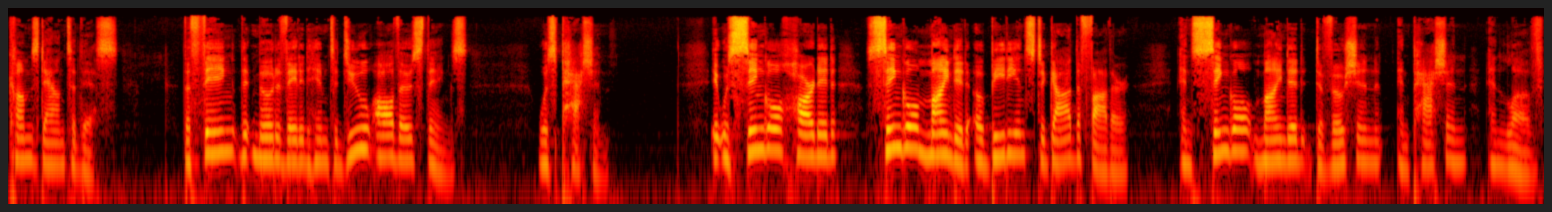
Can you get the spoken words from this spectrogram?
comes down to this the thing that motivated him to do all those things was passion. It was single hearted, single minded obedience to God the Father and single minded devotion and passion and love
